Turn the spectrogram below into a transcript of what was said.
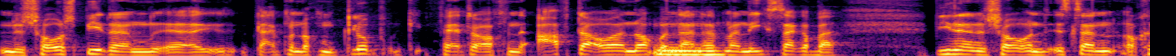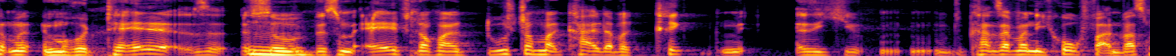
eine Show spielt, dann äh, bleibt man noch im Club, fährt auf eine After-Hour noch und mhm. dann hat man nächsten Tag aber wieder eine Show und ist dann noch im, im Hotel so mhm. bis um elf nochmal, duscht nochmal kalt, aber kriegt also ich, du kannst einfach nicht hochfahren. Was,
